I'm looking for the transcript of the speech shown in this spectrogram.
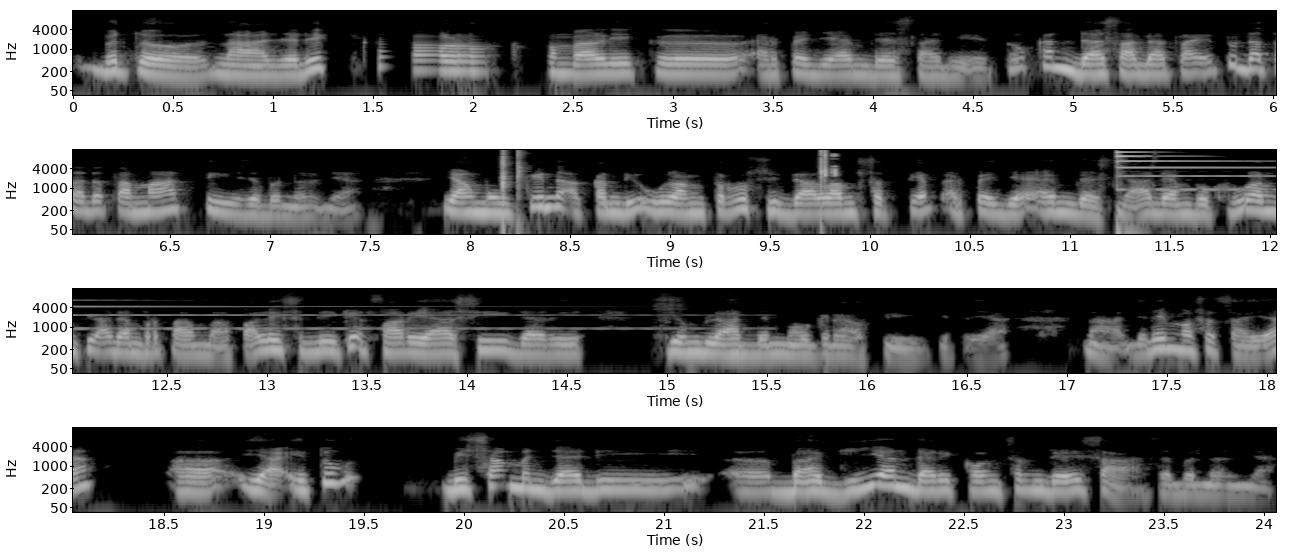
Betul. Nah, jadi kalau kembali ke RPJMDes tadi itu kan data-data itu data-data mati sebenarnya yang mungkin akan diulang terus di dalam setiap RPJMDes-nya. Ada yang berkurang, ada yang bertambah. Paling sedikit variasi dari jumlah demografi gitu ya. Nah, jadi maksud saya uh, ya itu bisa menjadi uh, bagian dari concern desa sebenarnya.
